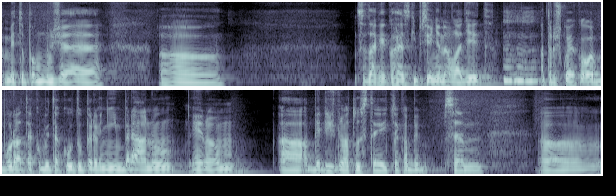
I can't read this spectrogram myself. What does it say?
mi to pomůže uh, se tak jako hezky příjemně naladit mm-hmm. a trošku jako odburat takovou tu první bránu jenom a aby když jdu na tu stage, tak aby jsem uh,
